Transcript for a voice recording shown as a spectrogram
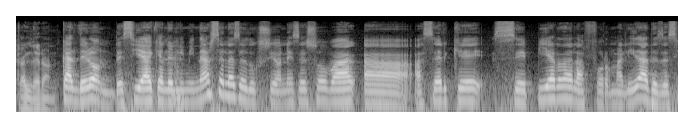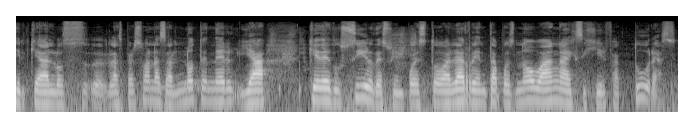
Calderón. Calderón, decía que al eliminarse las deducciones eso va a hacer que se pierda la formalidad, es decir, que a los, las personas al no tener ya que deducir de su impuesto a la renta, pues no van a exigir facturas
